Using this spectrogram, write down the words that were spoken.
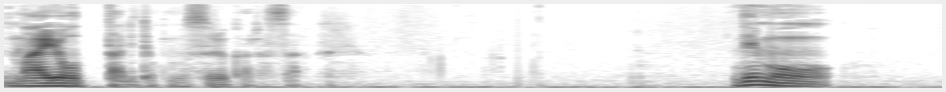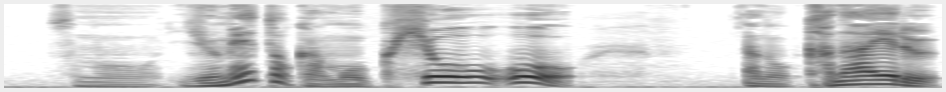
う、迷ったりとかもするからさ。でも、その、夢とか目標を、あの、叶える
